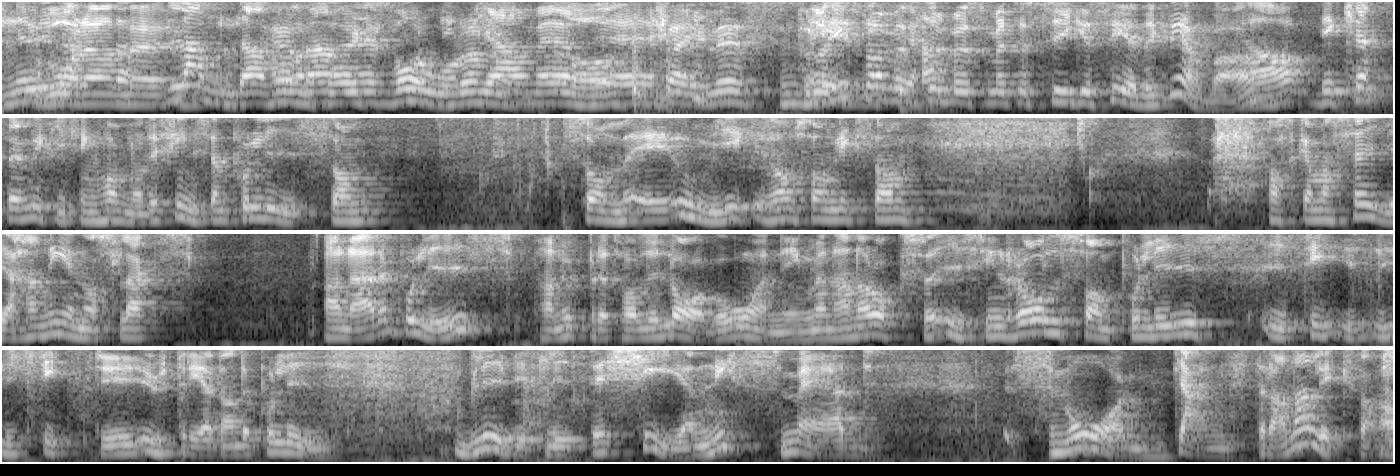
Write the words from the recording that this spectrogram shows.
Nu våran... eh, blanda våran eh, vodka nu. med... Ja. eh, Baileys. För då hittar de en snubbe som heter Sigge Cedergren va? Ja, det kretsar mycket kring honom. Det finns en polis som, som är umgick, som, som liksom... Vad ska man säga? Han är någon slags... Han är en polis, han upprätthåller lag och ordning men han har också i sin roll som polis i, i city, utredande polis, blivit lite tjenis med smågangstrarna liksom. Han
